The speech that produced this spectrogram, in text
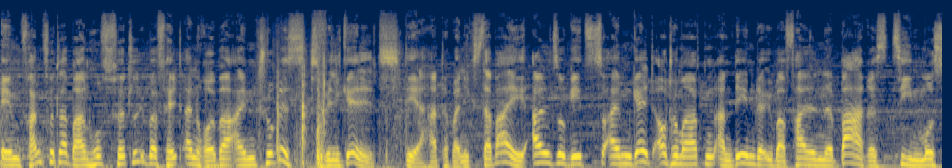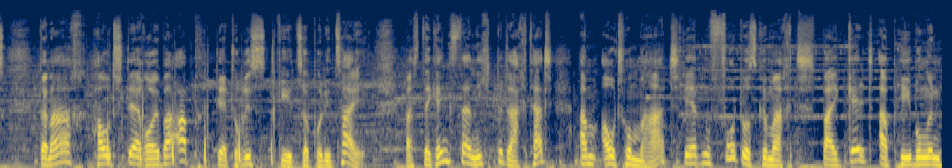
Im Frankfurter Bahnhofsviertel überfällt ein Räuber einen Tourist, will Geld. Der hat aber nichts dabei, also geht's zu einem Geldautomaten, an dem der Überfallene Bares ziehen muss. Danach haut der Räuber ab, der Tourist geht zur Polizei. Was der Gangster nicht bedacht hat, am Automat werden Fotos gemacht bei Geldabhebungen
